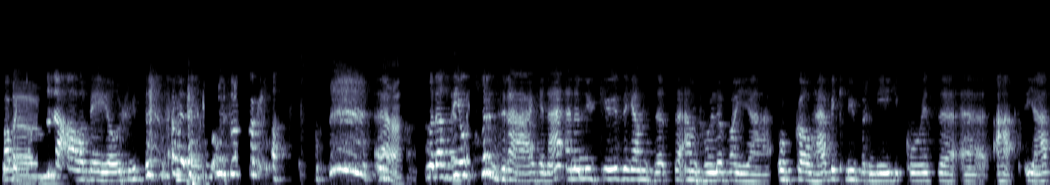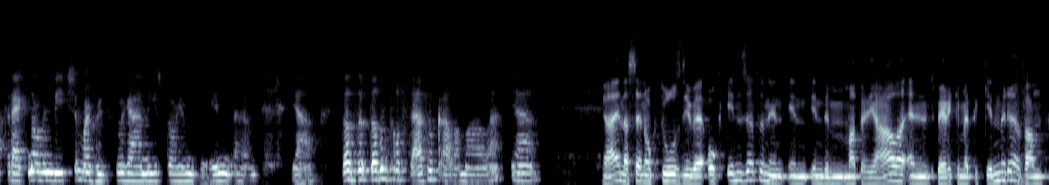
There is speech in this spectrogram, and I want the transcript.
maar we um, dat allebei heel goed. we hebben daar ook nog last van. Ja. maar dat is die ook verdragen. Hè? En een nu keuze gaan zetten en voelen van ja, ook al heb ik nu voor nee gekozen, uh, ah, ja, het trekt nog een beetje, maar goed, we gaan hier toch in zijn. Uh, ja, dat is, dat is een proces ook allemaal. Hè? Ja. Ja, en dat zijn ook tools die wij ook inzetten in, in, in de materialen en in het werken met de kinderen. Van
